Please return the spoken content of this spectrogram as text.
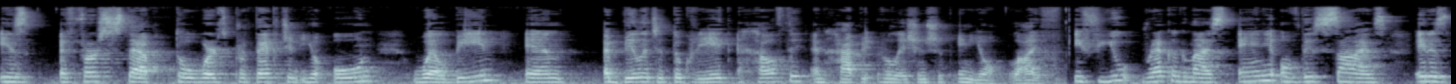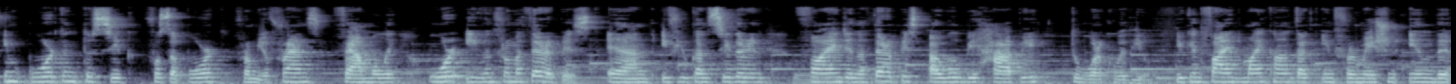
is a first step towards protecting your own well being and ability to create a healthy and happy relationship in your life. If you recognize any of these signs, it is important to seek for support from your friends, family, or even from a therapist. And if you're considering finding a therapist, I will be happy to work with you. You can find my contact information in the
